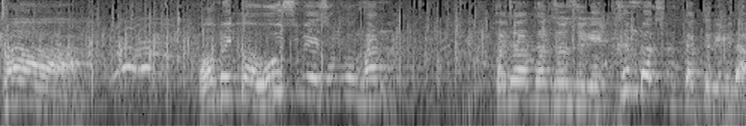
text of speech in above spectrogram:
자, 5m 50에 성공한 가자탄 선수에게 큰 박수 부탁드립니다.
